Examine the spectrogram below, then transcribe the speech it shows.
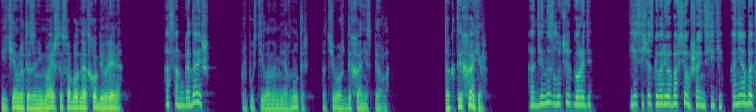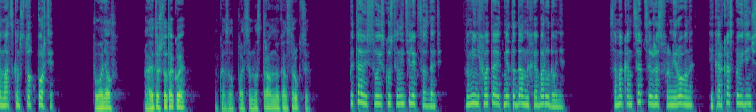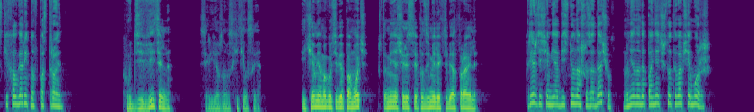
«И чем же ты занимаешься в свободное от хобби время?» «А сам угадаешь?» Пропустила она меня внутрь, отчего ж дыхание сперло. «Так ты хакер?» «Один из лучших в городе. Я сейчас говорю обо всем Шайн-Сити, а не об этом адском Стокпорте. «Понял. А это что такое?» — указал пальцем на странную конструкцию. «Пытаюсь свой искусственный интеллект создать, но мне не хватает метаданных и оборудования. Сама концепция уже сформирована, и каркас поведенческих алгоритмов построен». «Удивительно!» — серьезно восхитился я. «И чем я могу тебе помочь, что меня через все подземелья к тебе отправили?» «Прежде чем я объясню нашу задачу, мне надо понять, что ты вообще можешь.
